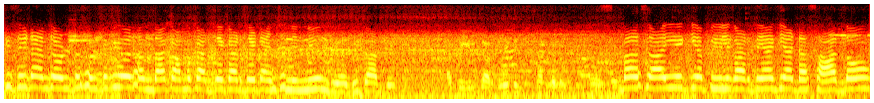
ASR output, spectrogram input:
ਕਿਸੇ ਟਾਈਮ ਤੇ ਉਲਟ ਸੁਲਟ ਵੀ ਹੋ ਜਾਂਦਾ ਕੰਮ ਕਰਦੇ ਕਰਦੇ ਟੈਨਸ਼ਨ ਇੰਨੀ ਹੁੰਦੀ ਉਹਦੀ ਘਰ ਦੀ। ਅਪੀਲ ਕਰਦੇ ਕਿ ਸੰਗਤ ਬਸ ਆਈ ਹੈ ਕਿ ਅਪੀਲ ਕਰਦੇ ਆ ਕਿ ਸਾਡਾ ਸਾਥ ਦਿਓ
